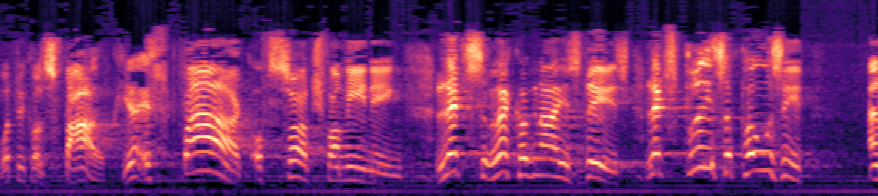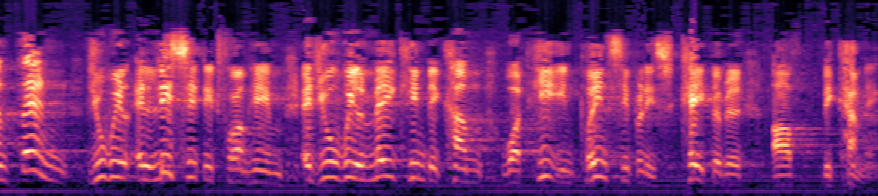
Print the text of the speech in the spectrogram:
what we call spark, yeah, a spark of search for meaning. Let's recognize this. Let's presuppose it. And then you will elicit it from him and you will make him become what he in principle is capable of becoming.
